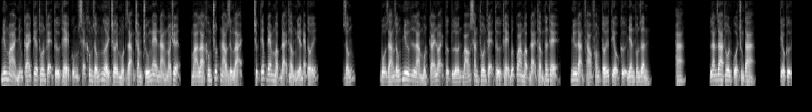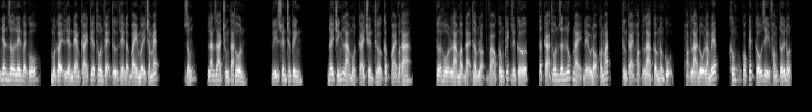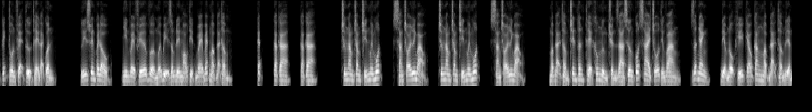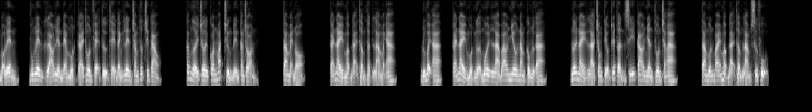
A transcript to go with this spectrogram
Nhưng mà những cái kia thôn vệ tử thể cũng sẽ không giống người chơi một dạng chăm chú nghe nàng nói chuyện, mà là không chút nào dừng lại, trực tiếp đem mập đại thẩm nghiền ép tới. Giống. Bộ dáng giống như là một cái loại cực lớn báo săn thôn vệ tử thể bước qua mập đại thẩm thân thể, như đạn pháo phóng tới tiểu cự nhân thôn dân. A. Lan ra thôn của chúng ta. Tiểu cự nhân giơ lên gậy gỗ, một gậy liền đem cái kia thôn vệ tử thể đập bay mấy trăm mét. Giống, lan ra chúng ta thôn. Lý xuyên chân kinh. Đây chính là một cái truyền thừa cấp quái vật a tựa hồ là mập đại thẩm lọt vào công kích duyên cớ, tất cả thôn dân lúc này đều đỏ con mắt, từng cái hoặc là cầm nấm cụ, hoặc là đồ làm bếp, không có kết cấu gì phóng tới đột kích thôn phệ tử thể đại quân. Lý xuyên quay đầu, nhìn về phía vừa mới bị dâm đến máu thịt be bét mập đại thẩm. Kaka kaka chương năm trăm chín mươi mốt, sáng chói linh bảo, chương năm trăm chín mươi mốt, sáng chói linh bảo. Mập đại thẩm trên thân thể không ngừng truyền ra xương cốt sai chỗ tiếng vang, rất nhanh, điểm nộ khí kéo căng mập đại thẩm liền bỏ lên, vung lên gáo liền đem một cái thôn phệ tử thể đánh lên trăm thước trên cao. Các người chơi con mắt chừng đến căng trọn ta mẹ nó cái này mập đại thẩm thật là mạnh a. Đúng vậy a, cái này một ngựa môi là bao nhiêu năm công lực a? Nơi này là trong tiểu thuyết tẩn sĩ cao nhân thôn trang a. Ta muốn bái mập đại thẩm làm sư phụ.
